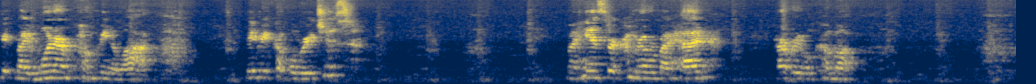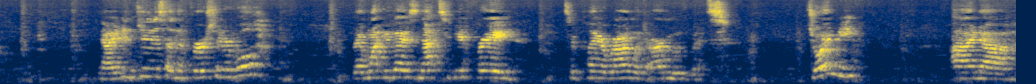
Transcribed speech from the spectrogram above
get my one arm pumping a lot. Maybe a couple reaches. My hands start coming over my head. Heart rate will come up. Now I didn't do this on the first interval, but I want you guys not to be afraid to play around with arm movements. Join me on uh,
